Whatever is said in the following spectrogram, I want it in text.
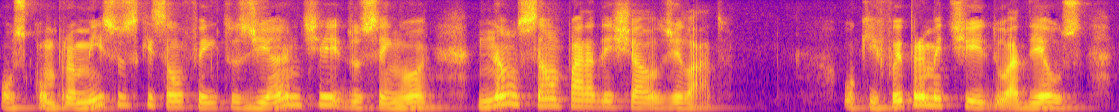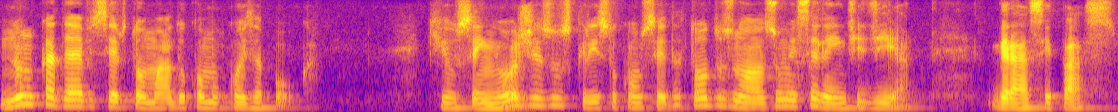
Os compromissos que são feitos diante do Senhor não são para deixá-los de lado. O que foi prometido a Deus nunca deve ser tomado como coisa pouca. Que o Senhor Jesus Cristo conceda a todos nós um excelente dia. Graça e paz.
